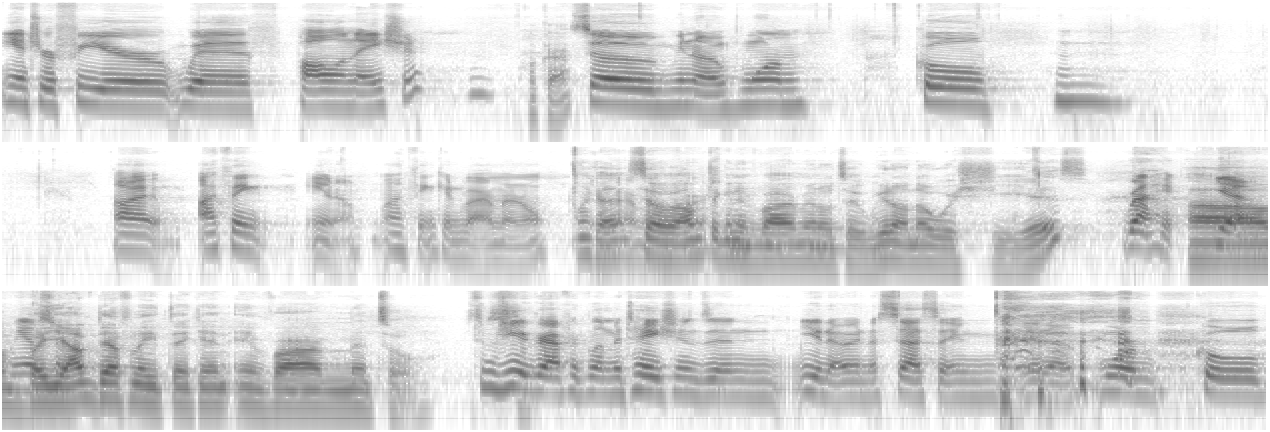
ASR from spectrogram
interfere with pollination. Okay. So, you know, warm, cool. I, I think, you know, I think environmental. Okay, environmental so I'm thinking environmental too. We don't know where she is. Right. yeah. Um, we have but some, yeah, I'm definitely thinking environmental. some geographic limitations in, you know, in assessing, you know, warm, cool.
